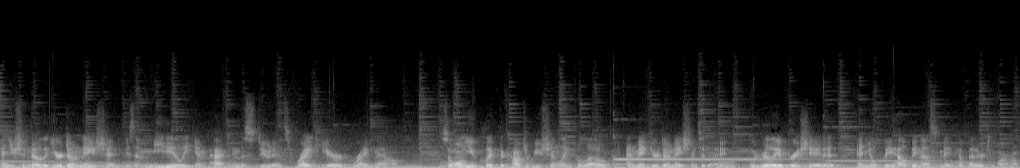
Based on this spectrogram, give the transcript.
And you should know that your donation is immediately impacting the students right here, right now. So won't you click the contribution link below and make your donation today? We really appreciate it and you'll be helping us make a better tomorrow.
